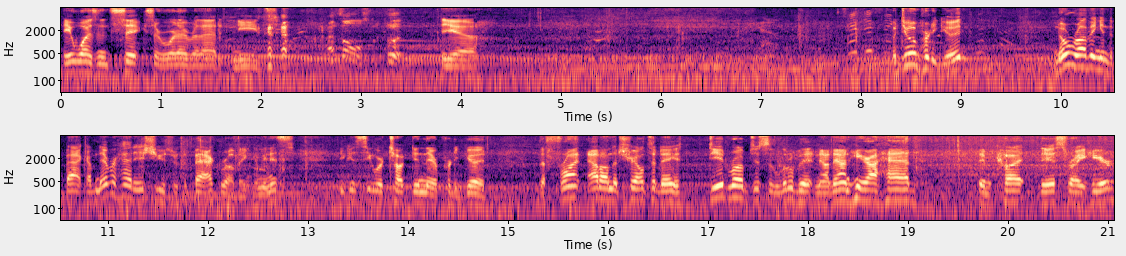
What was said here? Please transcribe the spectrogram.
it wasn't six or whatever that it needs. That's almost a foot. yeah. But doing pretty good. No rubbing in the back. I've never had issues with the back rubbing. I mean, it's you can see we're tucked in there pretty good. The front out on the trail today did rub just a little bit. Now down here I had them cut this right here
